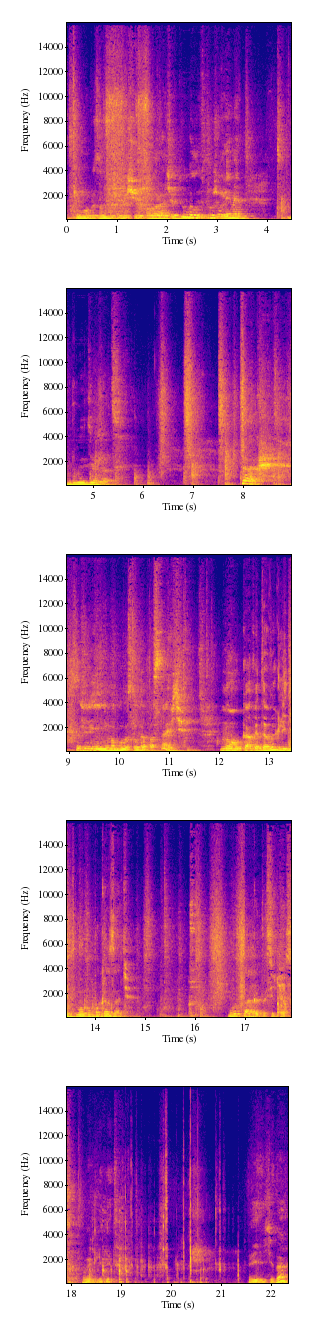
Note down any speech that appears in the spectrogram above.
Таким образом можем еще и поворачивать угол и в то же время будет держаться. Так, к сожалению, не могу вас туда поставить, но как это выглядит, могу показать. Вот так это сейчас выглядит. Видите, да?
